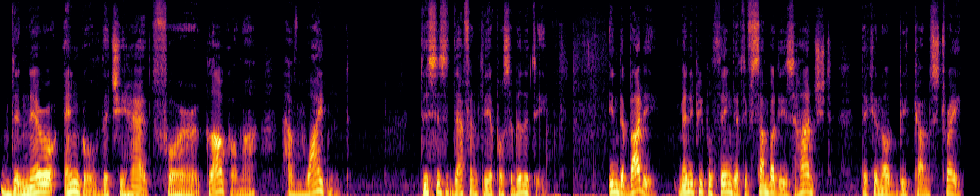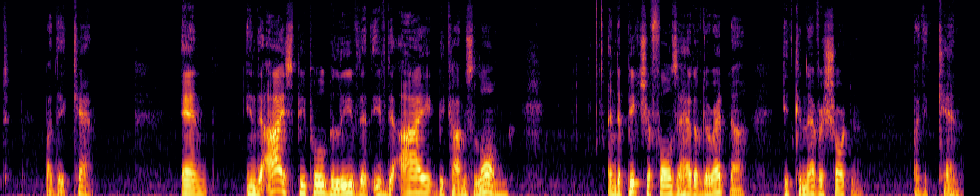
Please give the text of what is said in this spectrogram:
the narrow angle that she had for her glaucoma have widened. This is definitely a possibility. In the body, many people think that if somebody is hunched, they cannot become straight, but they can. And in the eyes, people believe that if the eye becomes long and the picture falls ahead of the retina, it can never shorten, but it can.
